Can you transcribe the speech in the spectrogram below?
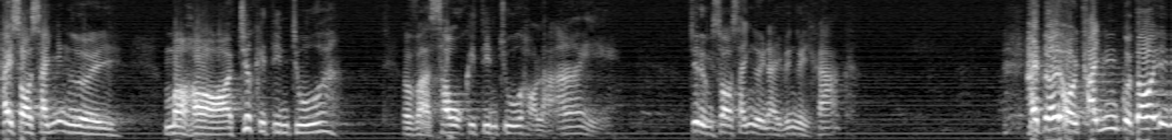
hãy so sánh những người mà họ trước khi tin Chúa và sau khi tin Chúa họ là ai. Chứ đừng so sánh người này với người khác. Hãy tới hội thánh của tôi.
